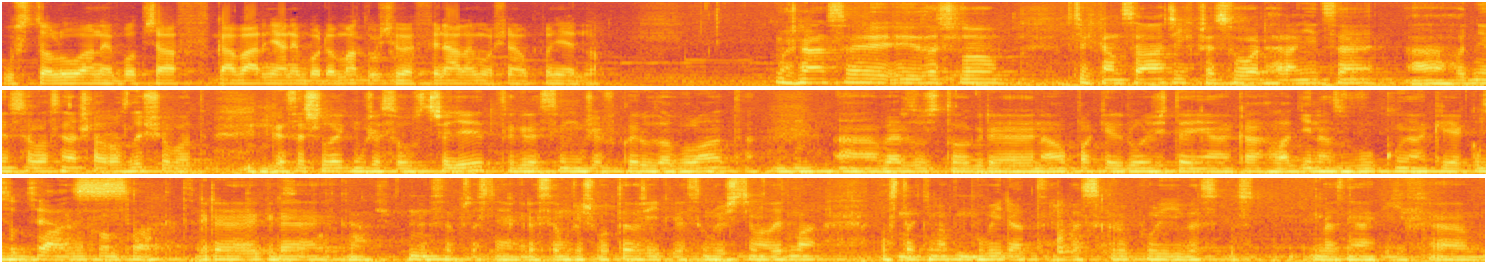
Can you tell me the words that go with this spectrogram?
u stolu, anebo třeba v kavárně, nebo doma, to už je ve finále možná úplně jedno. Možná se i začalo těch kancelářích přesouvat hranice a hodně se vlastně začalo rozlišovat, mm-hmm. kde se člověk může soustředit, kde si může v klidu zavolat mm-hmm. a versus to, kde naopak je důležité nějaká hladina zvuku, nějaký jako bas, kontakt, kde, kde, kde se přesně, kde se můžeš otevřít, kde se můžeš s těma lidma ostatníma mm-hmm. povídat bez skrupulí, bez, bez, bez nějakých um,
